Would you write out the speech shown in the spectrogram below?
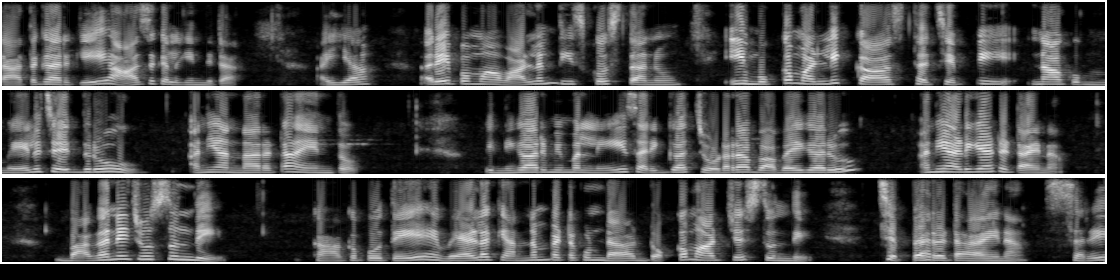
తాతగారికి ఆశ కలిగిందిట. అయ్యా రేపు మా వాళ్ళని తీసుకొస్తాను. ఈ ముక్క మళ్ళీ కాస్త చెప్పి నాకు మేలు చేద్దురు అని అన్నారట ఆయనతో. పిన్నిగారు మిమ్మల్ని సరిగ్గా చూడరా బాబాయ్ గారు అని అడిగాడట ఆయన. బాగానే చూస్తుంది. కాకపోతే వేళకి అన్నం పెట్టకుండా డొక్క మార్చేస్తుంది. చెప్పారట ఆయన. సరే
